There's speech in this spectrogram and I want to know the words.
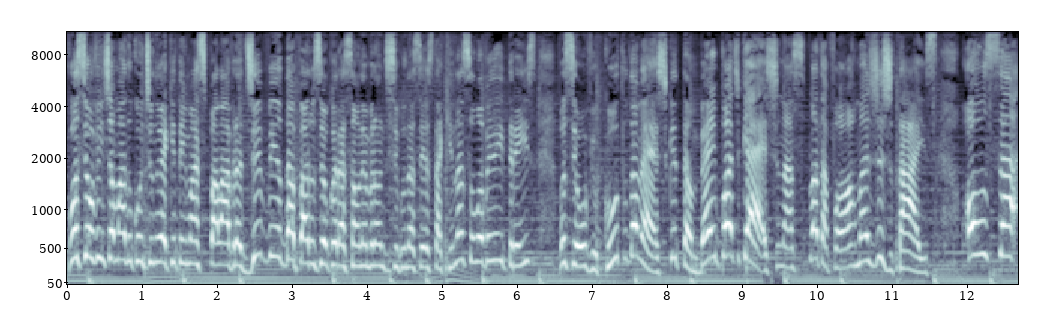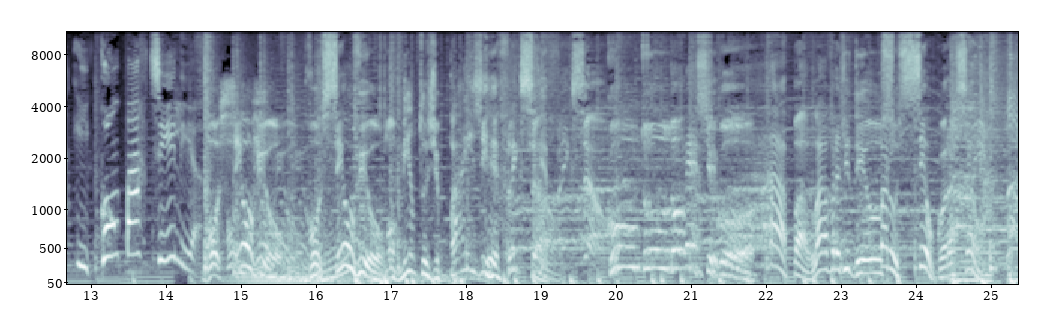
Você ouvinte amado, continue aqui, tem mais palavra de vida para o seu coração. Lembrando, de segunda a sexta aqui na São 93, você ouve o Culto Doméstico e também podcast nas plataformas digitais. Ouça e compartilhe. Você ouviu? Você ouviu? Momentos de paz e reflexão. reflexão. Culto doméstico. A palavra de Deus para o seu coração.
